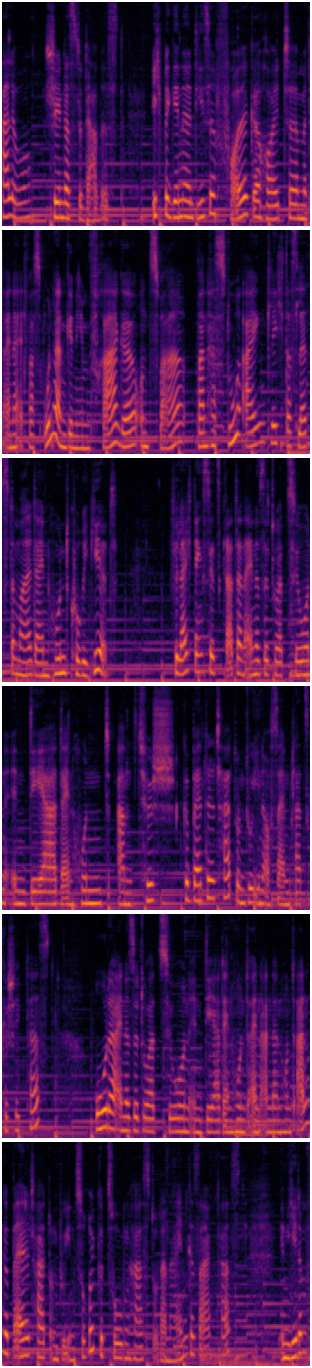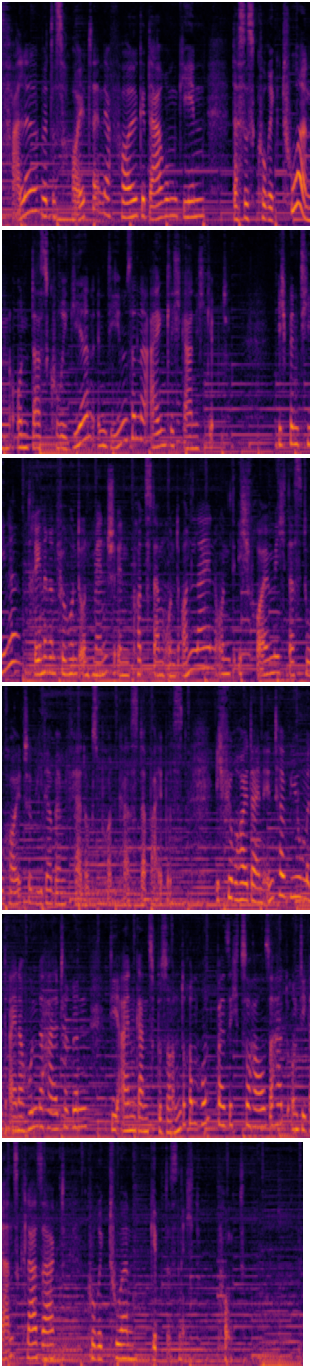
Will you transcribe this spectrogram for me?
Hallo, schön, dass du da bist. Ich beginne diese Folge heute mit einer etwas unangenehmen Frage und zwar, wann hast du eigentlich das letzte Mal deinen Hund korrigiert? Vielleicht denkst du jetzt gerade an eine Situation, in der dein Hund am Tisch gebettelt hat und du ihn auf seinen Platz geschickt hast. Oder eine Situation, in der dein Hund einen anderen Hund angebellt hat und du ihn zurückgezogen hast oder Nein gesagt hast. In jedem Falle wird es heute in der Folge darum gehen, dass es Korrekturen und das Korrigieren in dem Sinne eigentlich gar nicht gibt. Ich bin Tine, Trainerin für Hund und Mensch in Potsdam und online und ich freue mich, dass du heute wieder beim Fairdogs Podcast dabei bist. Ich führe heute ein Interview mit einer Hundehalterin, die einen ganz besonderen Hund bei sich zu Hause hat und die ganz klar sagt, Korrekturen gibt es nicht.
